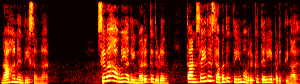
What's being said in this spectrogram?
நாகநந்தி சொன்னார். சிவகாமி அதை மறுத்ததுடன் தான் செய்த சபதத்தையும் அவருக்கு தெரியப்படுத்தினாள்.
